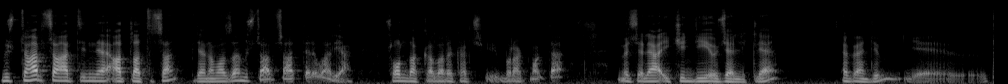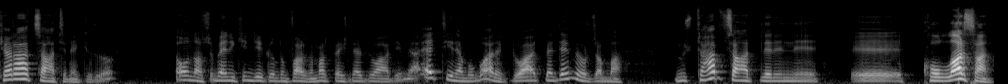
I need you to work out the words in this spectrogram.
müstehap saatini atlatırsan, bir de namazların müstehap saatleri var yani. Son dakikalara kaç bırakmak da mesela ikindiyi özellikle efendim e, kerahat saatine giriyor. Ondan sonra ben ikindiyi kıldım farz namaz peşine dua edeyim. Ya et yine mübarek dua etme demiyoruz ama müstehap saatlerini e, kollarsan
